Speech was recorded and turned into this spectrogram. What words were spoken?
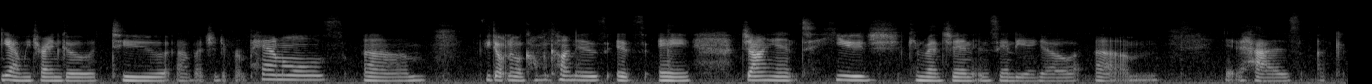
yeah we try and go to a bunch of different panels um, if you don't know what Comic-Con is it's a giant huge convention in San Diego. Um, it has like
